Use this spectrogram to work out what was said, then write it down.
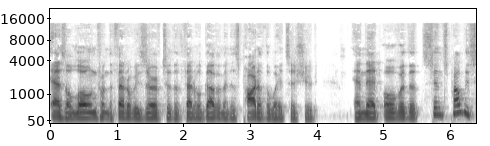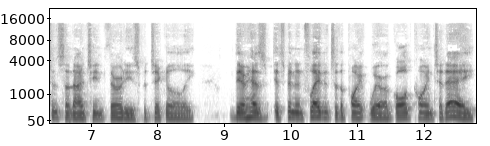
as a loan from the Federal Reserve to the federal government as part of the way it's issued, and that over the since probably since the 1930s, particularly, there has it's been inflated to the point where a gold coin today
